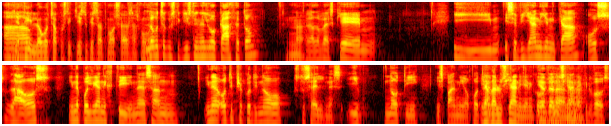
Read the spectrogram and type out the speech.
Γιατί, λόγω της ακουστικής του και της ατμόσφαιρας, ας πούμε. Λόγω της ακουστικής του είναι λίγο κάθετο. Ναι. Καταλαβες. Και η, η Σεβιγιάννη γενικά ως λαός είναι πολύ ανοιχτή. Είναι, σαν, είναι ό,τι πιο κοντινό στους Έλληνες. Οι νότιοι Ισπανοί. Οπότε, οι Ανδαλουσιάνοι γενικώς. Οι Ανδαλουσιάνοι ναι, ναι, ναι. ακριβώς.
